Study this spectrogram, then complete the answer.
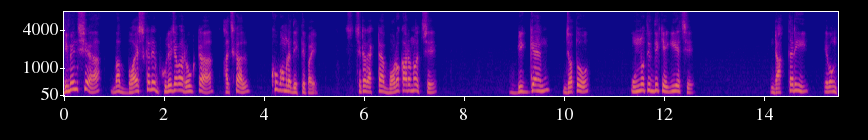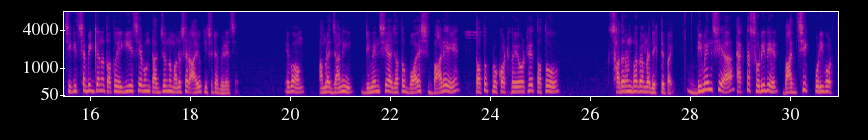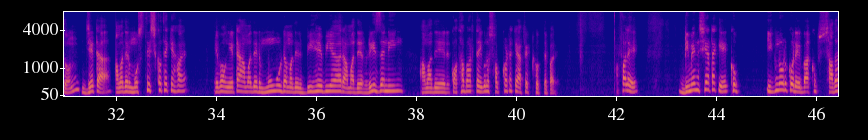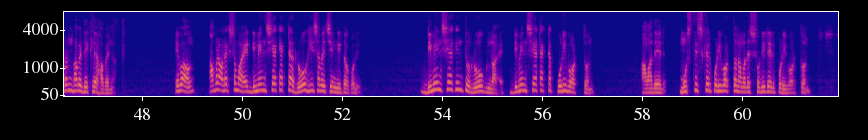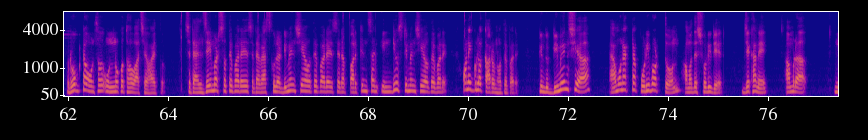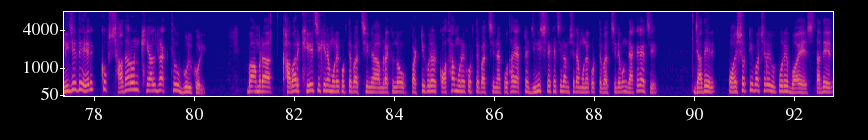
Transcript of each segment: Dementia বা বয়সকালে ভুলে যাওয়া রোগটা আজকাল খুব আমরা দেখতে পাই। সেটার একটা বড় কারণ হচ্ছে বিজ্ঞান যত উন্নতির দিকে এগিয়েছে, ডাক্তারি এবং চিকিৎসা বিজ্ঞানও তত এগিয়েছে এবং তার জন্য মানুষের আয়ু কিছুটা বেড়েছে। এবং আমরা জানি ডিমেনশিয়া যত বয়স বাড়ে, তত প্রকট হয়ে ওঠে, তত সাধারণভাবে আমরা দেখতে পাই। ডিমেনশিয়া একটা শরীরের বাহ্যিক পরিবর্তন যেটা আমাদের মস্তিষ্ক থেকে হয় এবং এটা আমাদের মুড, আমাদের বিহেভিয়ার আমাদের রিজনিং আমাদের কথাবার্তা, এগুলো সবকটাকে অ্যাফেক্ট করতে পারে। ফলে ডিমেনশিয়াটাকে খুব ইগনোর করে বা খুব সাধারণভাবে দেখলে হবে না। এবং আমরা অনেক সময় ডিমেনশিয়াকে একটা রোগ হিসাবে চিহ্নিত করি। ডিমেনশিয়া কিন্তু রোগ নয়, ডিমেনশিয়াটা একটা পরিবর্তন। আমাদের মস্তিষ্কের পরিবর্তন, আমাদের শরীরের পরিবর্তন। রোগটা অন্য- কোথাও আছে হয়তো। সেটা অ্যালজেমার্স হতে পারে, সেটা ভ্যাসকুলার ডিমেনশিয়া হতে পারে, সেটা পার্কিনসন ইনডিউস ডিমেনশিয়া হতে পারে, অনেকগুলো কারণ হতে পারে। কিন্তু ডিমেনশিয়া এমন একটা পরিবর্তন আমাদের শরীরের, যেখানে আমরা নিজেদের খুব সাধারণ খেয়াল রাখতেও ভুল করি। বা আমরা খাবার খেয়েছি কিনা মনে করতে পারছি না, আমরা কোনো পার্টিকুলার কথা মনে করতে পারছি না, কোথায় একটা জিনিস রেখেছিলাম সেটা মনে করতে পারছি না এবং দেখা গেছে যাদের পঁয়ষট্টি বছরের উপরে বয়স, তাদের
